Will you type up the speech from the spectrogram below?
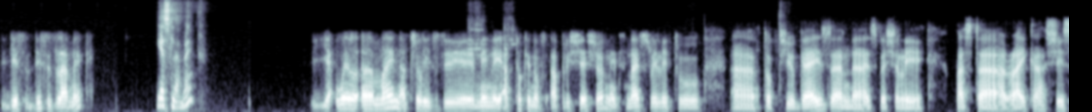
this, this is Lamek. Yes, Lamek. Yeah, well, uh, mine actually is uh, mainly a token of appreciation. It's nice, really, to uh, talk to you guys, and uh, especially Pastor Raika. She's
